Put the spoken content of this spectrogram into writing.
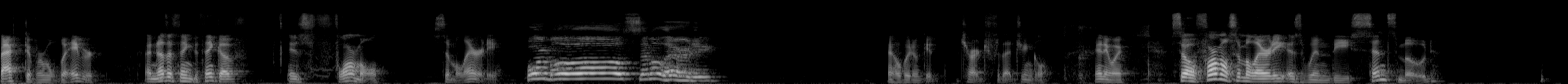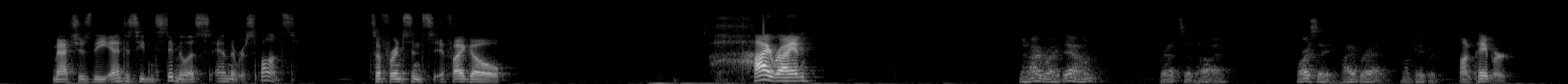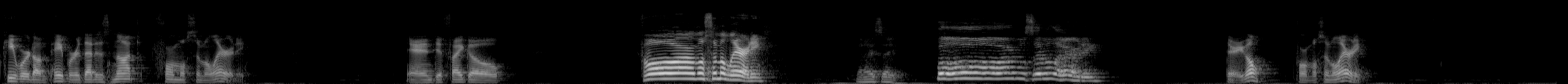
back to verbal behavior. Another thing to think of is formal similarity. Formal similarity. I hope we don't get charged for that jingle. Anyway, so formal similarity is when the sense mode matches the antecedent stimulus and the response. So, for instance, if I go, Hi, Ryan, And I write down, Brad said hi. Or I say, hi, Brad, on paper. on paper, keyword on paper, that is not formal similarity. And if I go, Formal similarity, And I say, formal similarity. there you go, formal similarity.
